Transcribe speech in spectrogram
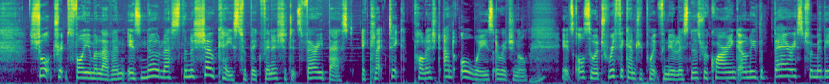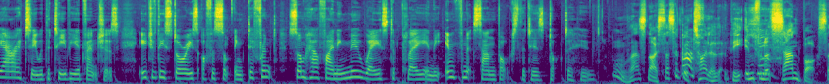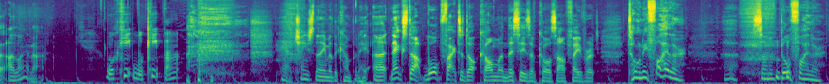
Short Trips Volume 11 is no less than a showcase for Big Finish at its very best eclectic, polished, and always original. Mm-hmm. It's also a terrific entry point for new listeners, requiring only the barest familiarity with the TV adventures. Each of these stories offers something different, somehow finding new ways to play in the infinite sandbox that is Doctor Who. Ooh, that's nice. That's a good That's- title. The Infinite Yeah. Sandbox. I like that. We'll keep we'll keep that. Yeah, change the name of the company. Uh, next up, warpfactor.com, and this is, of course, our favourite Tony Fyler, uh, son of Bill Filer,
